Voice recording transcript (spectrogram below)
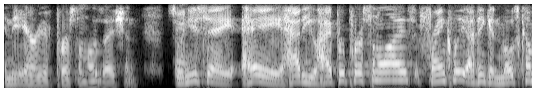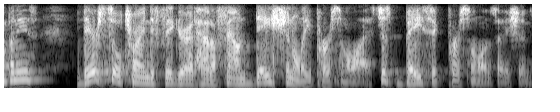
in the area of personalization. Mm-hmm. So when you say, hey, how do you hyper personalize? Frankly, I think in most companies, they're still trying to figure out how to foundationally personalize, just basic personalization.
